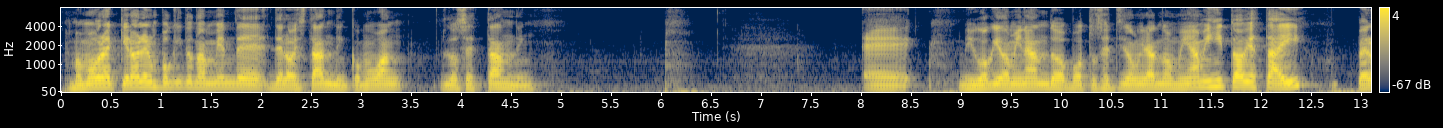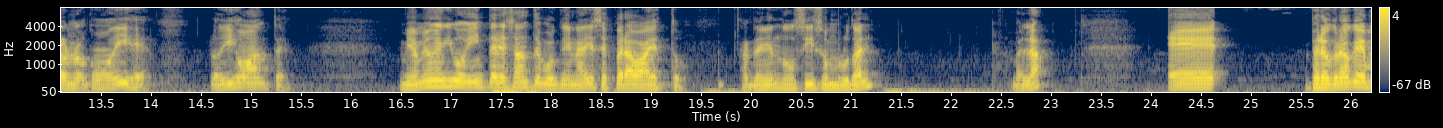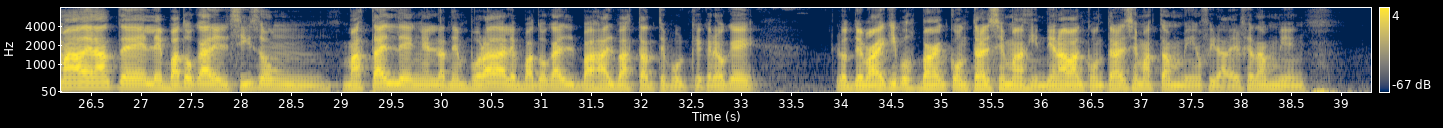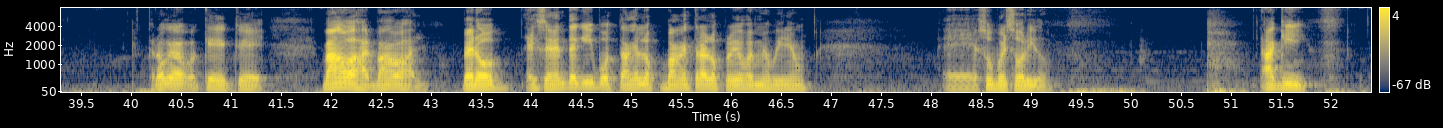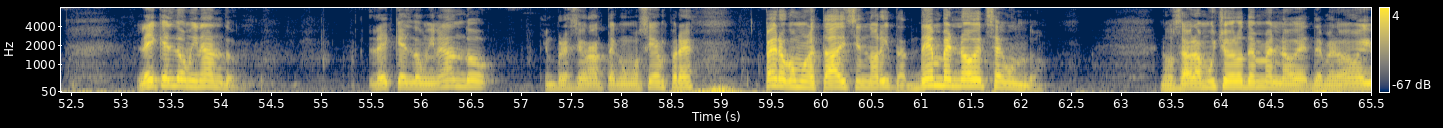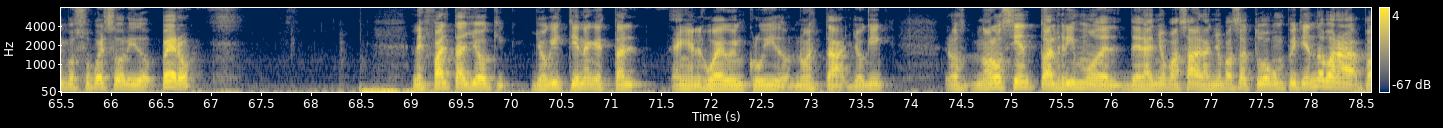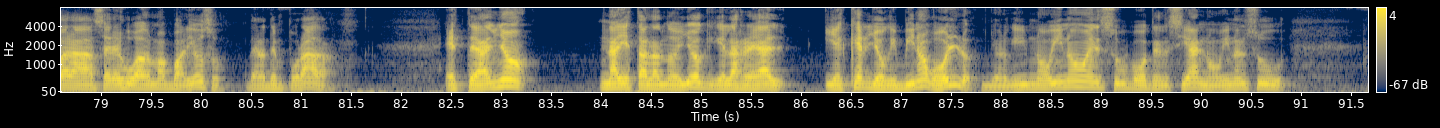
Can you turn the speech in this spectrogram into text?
Vamos a hablar, quiero hablar un poquito también de, los standings, cómo van los standings. Eh, Milwaukee dominando, Boston Celtics dominando. Miami Heat todavía está ahí, pero no, como dije, lo dijo antes. Miami es un equipo bien interesante porque nadie se esperaba esto. Están teniendo un season brutal, ¿verdad? Eh, pero creo que más adelante les va a tocar el season más tarde en la temporada. Les va a tocar bajar bastante porque creo que los demás equipos van a encontrarse más. Indiana va a encontrarse más también. Filadelfia también. Creo que, que, van a bajar, van a bajar. Pero excelente equipo. Están en los, van a entrar en los playoffs en mi opinión. Eh, Súper sólido. Aquí. Lakers dominando. Lakers dominando. Impresionante como siempre. Pero como lo estaba diciendo ahorita, Denver Nuggets segundo. No se habla mucho de los Denver Nuggets. Denver Nuggets es un equipo súper sólido. Pero les falta Jokic. Jokic tiene que estar en el juego incluido. No está. Jokic no lo siento al ritmo del, año pasado. El año pasado estuvo compitiendo para, para ser el jugador más valioso de la temporada. Este año nadie está hablando de Jokic, que es la real. Y es que Jokic vino gordo. Jokic no vino en su potencial, no vino en su.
